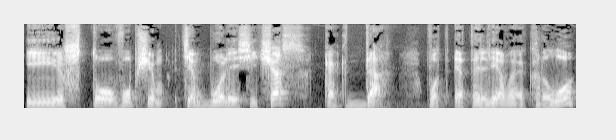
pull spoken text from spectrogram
И что, в общем, тем более сейчас, когда вот это левое крыло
